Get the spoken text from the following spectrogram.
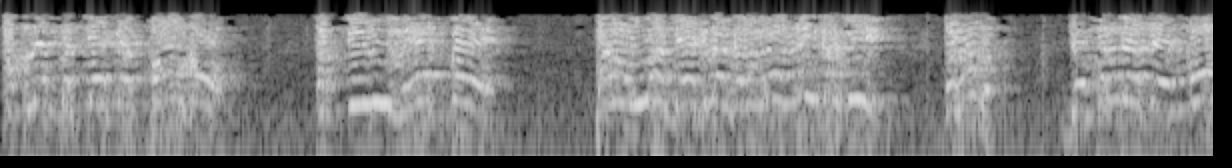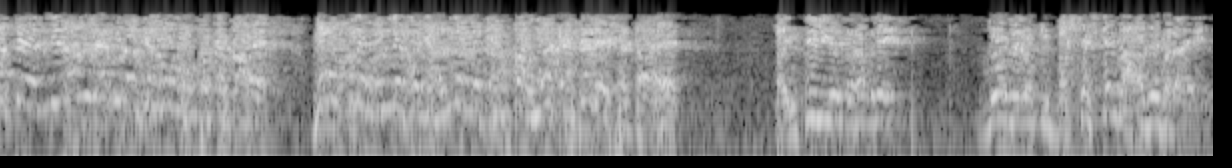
اپنے بچے کے پاؤں کو تبدیلی ریت پہ دیکھنا گوارا نہیں کرتی، تو رب جو بندے سے مور کرتا ہے، وہ اپنے بندے کو جہنم میں چڑھتا ہوا کیسے دیکھ سکتا ہے؟ اور اسی لیے تو رب نے مومنوں کی بخشش کے بنائے ہیں۔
